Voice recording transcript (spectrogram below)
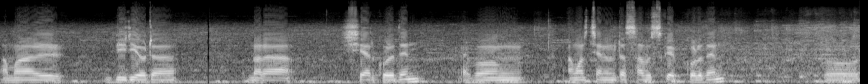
আমার ভিডিওটা আপনারা শেয়ার করে দেন এবং আমার চ্যানেলটা সাবস্ক্রাইব করে দেন। তো,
